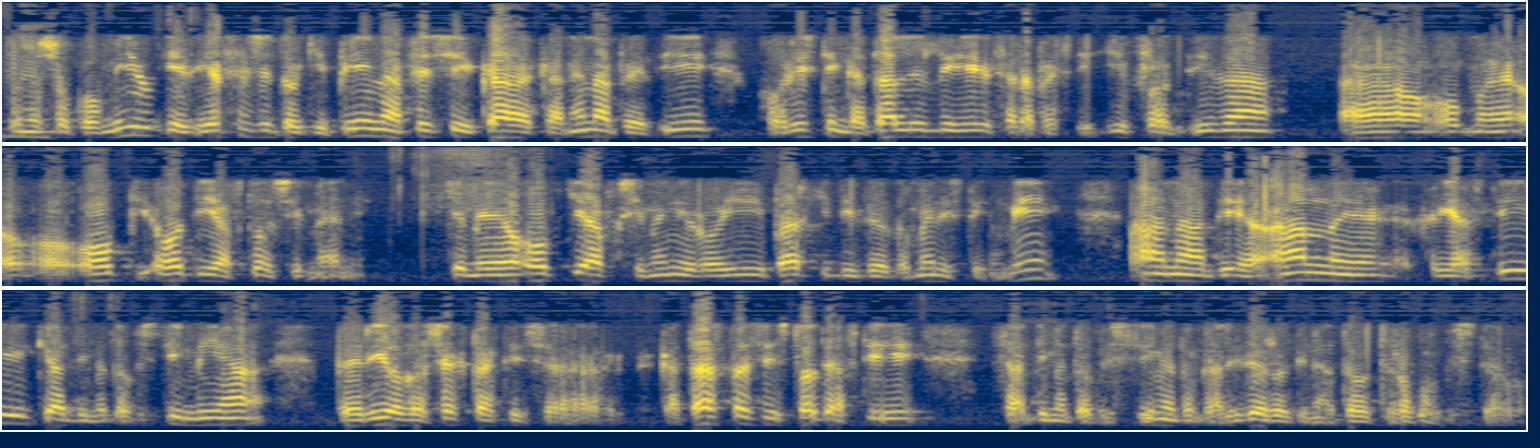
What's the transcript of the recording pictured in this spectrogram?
του ναι. νοσοκομείου και η διεύθυνση του ΚΙΠΗ να αφήσει κα, κανένα παιδί χωρίς την κατάλληλη θεραπευτική φροντίδα ό,τι αυτό σημαίνει. Και με όποια αυξημένη ροή υπάρχει τη δεδομένη στιγμή, αν, αν ε, χρειαστεί και αντιμετωπιστεί μία περίοδος έκτακτης κατάστασης, τότε αυτή θα αντιμετωπιστεί με τον καλύτερο δυνατό τρόπο πιστεύω.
